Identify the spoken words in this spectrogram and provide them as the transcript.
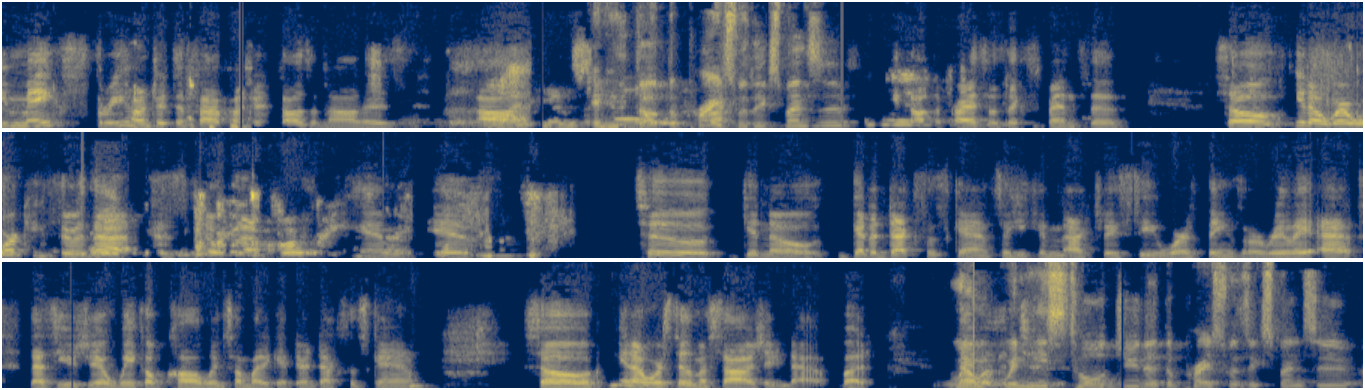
He makes three hundred to five hundred thousand dollars. Um, And he thought the price was expensive? he thought the price was expensive. So, you know, we're working through that because, you know, what I'm offering him is to, you know, get a DEXA scan so he can actually see where things are really at. That's usually a wake up call when somebody get their DEXA scan. So, you know, we're still massaging that, but When, when he's told you that the price was expensive,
